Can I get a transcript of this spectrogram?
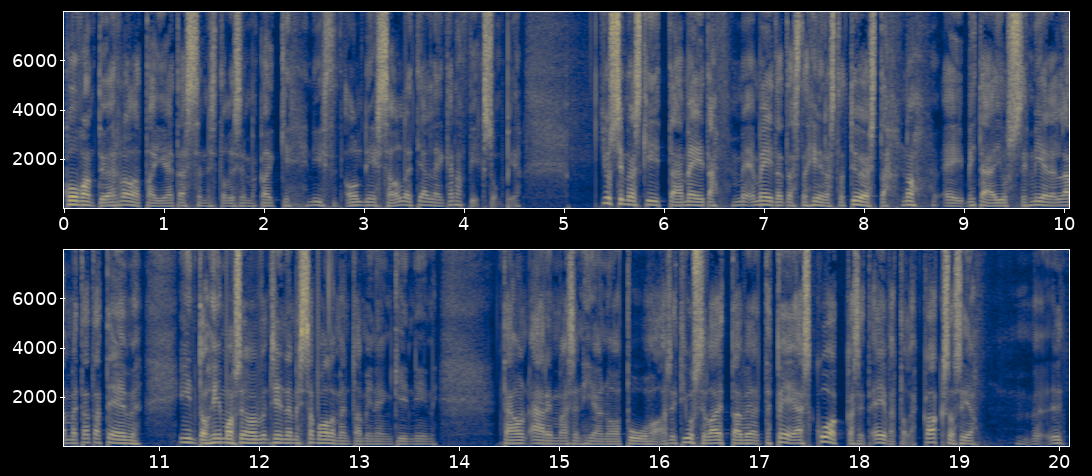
kovan työn raatajia tässä, niin olisimme kaikki niistä, niissä olleet jälleen kerran fiksumpia. Jussi myös kiittää meitä, me, meitä tästä hienosta työstä. No, ei mitään Jussi, mielellämme tätä teemme. Intohimo, se on siinä missä valmentaminenkin, niin tämä on äärimmäisen hienoa puuhaa. Sitten Jussi laittaa vielä, että PS-kuokkaset eivät ole kaksosia. Nyt,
